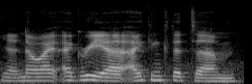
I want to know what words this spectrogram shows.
Yeah, no, I, I agree. Uh, I think that um,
